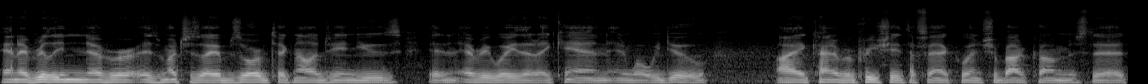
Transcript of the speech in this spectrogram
And I really never, as much as I absorb technology and use it in every way that I can in what we do, I kind of appreciate the fact when Shabbat comes that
